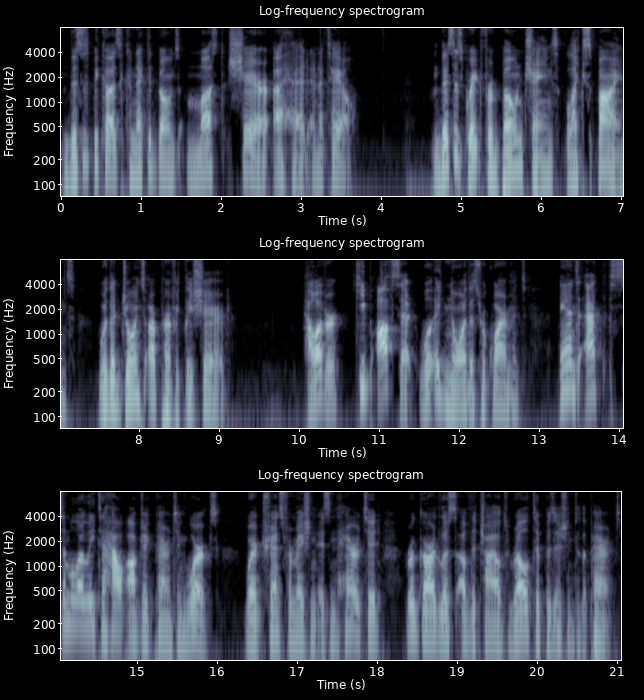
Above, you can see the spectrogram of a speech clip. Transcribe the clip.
This is because connected bones must share a head and a tail. This is great for bone chains like spines where the joints are perfectly shared. However, Keep Offset will ignore this requirement and act similarly to how object parenting works, where transformation is inherited regardless of the child's relative position to the parent.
